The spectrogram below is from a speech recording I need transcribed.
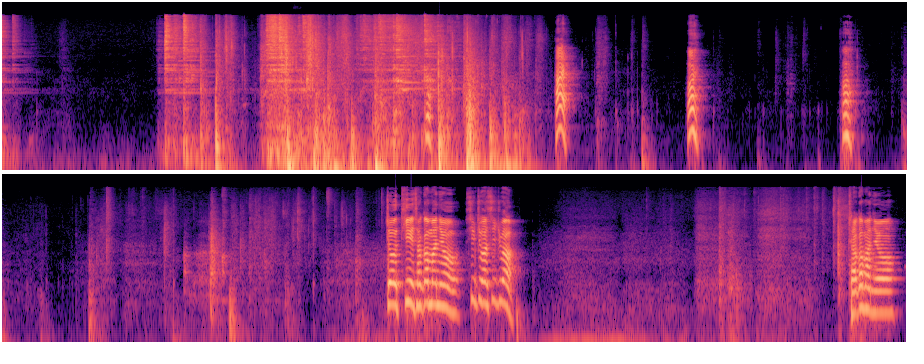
하이! 하이! 아! 저 뒤에 잠깐만요. 씹지 마, 씹지 마. 잠깐만요.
